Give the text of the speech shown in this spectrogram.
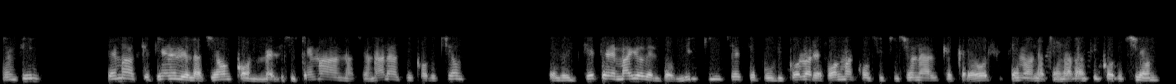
en fin, temas que tienen relación con el Sistema Nacional Anticorrupción. El 27 de mayo del 2015 se publicó la reforma constitucional que creó el Sistema Nacional Anticorrupción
